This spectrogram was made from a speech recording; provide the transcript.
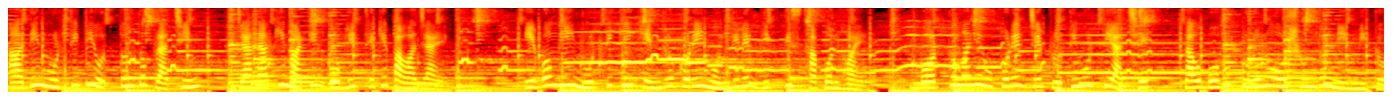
আদি মূর্তিটি অত্যন্ত প্রাচীন, যা নাকি মাটির গভীর থেকে পাওয়া যায়। এবং এই মূর্তিকে কেন্দ্র করেই মন্দিরের ভিত্তি স্থাপন হয়। বর্তমানে উপরের যে প্রতিমূর্তি আছে, তাও বহু পুরনো ও সুন্দর নির্মিত।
